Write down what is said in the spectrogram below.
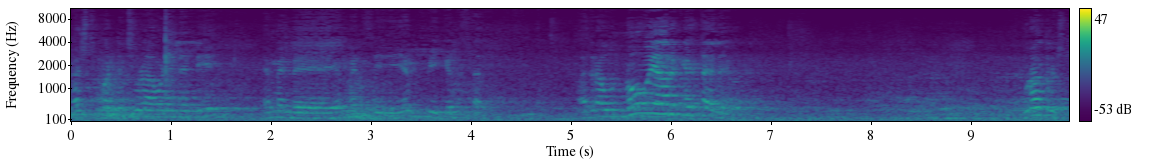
ಕಷ್ಟಪಟ್ಟು ಚುನಾವಣೆಯಲ್ಲಿ M L A M L C M P ಗೆಲ್ಲಿಸ್ತಾರೆ. ಆದ್ರೆ ಅವ್ರು ನೋವು ಯಾರು ಕೇಳ್ತಾ ಇಲ್ಲ ಇವತ್ತು ದುರಾದೃಷ್ಟ.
